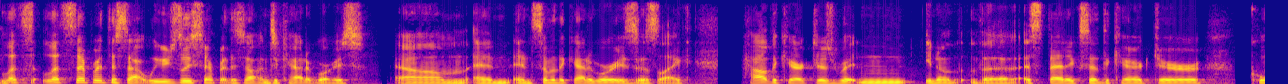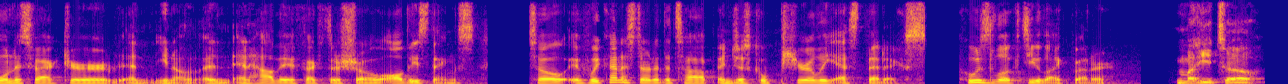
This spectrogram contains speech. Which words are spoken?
let's let's separate this out. We usually separate this out into categories. Um and and some of the categories is like how the character is written, you know, the aesthetics of the character, coolness factor, and you know, and, and how they affect their show, all these things. So if we kind of start at the top and just go purely aesthetics, whose look do you like better? Mojito.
